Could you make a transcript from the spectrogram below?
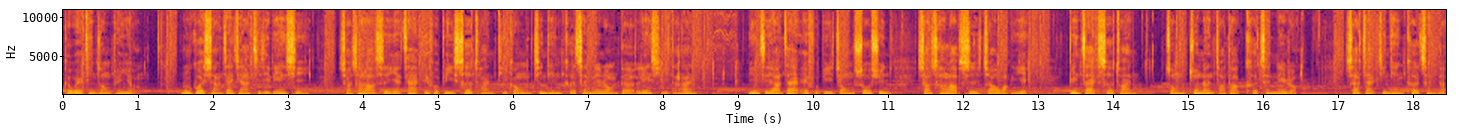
各位听众朋友，如果想在家自己练习，小草老师也在 FB 社团提供今天课程内容的练习档案。您只要在 FB 中搜寻“小草老师教网页”，并在社团中就能找到课程内容，下载今天课程的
